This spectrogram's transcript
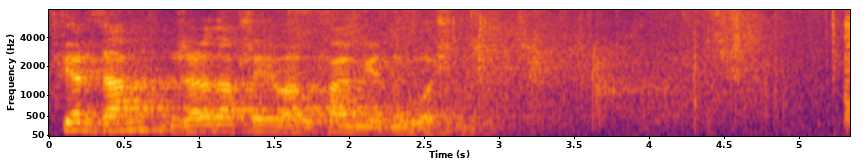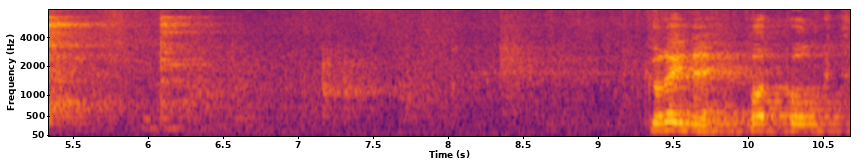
Stwierdzam, że Rada przyjęła uchwałę jednogłośnie. Kolejny podpunkt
